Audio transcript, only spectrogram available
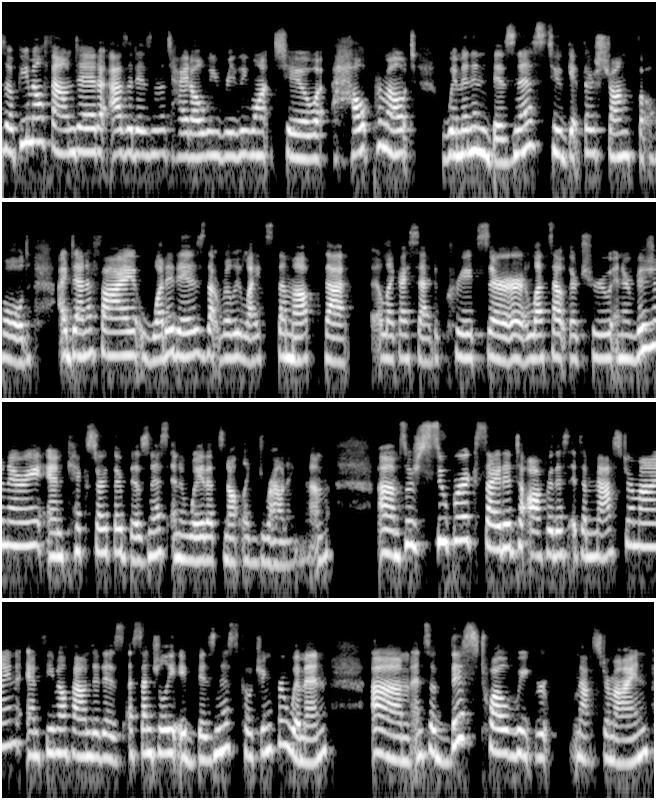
so, female founded, as it is in the title, we really want to help promote women in business to get their strong foothold, identify what it is that really lights them up, that like I said, creates their lets out their true inner visionary and kickstart their business in a way that's not like drowning them. Um, so super excited to offer this. It's a mastermind and female founded is essentially a business coaching for women. Um, and so this 12 week group mastermind,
